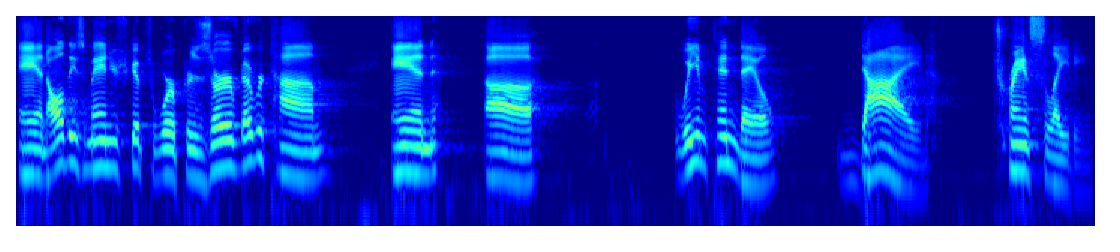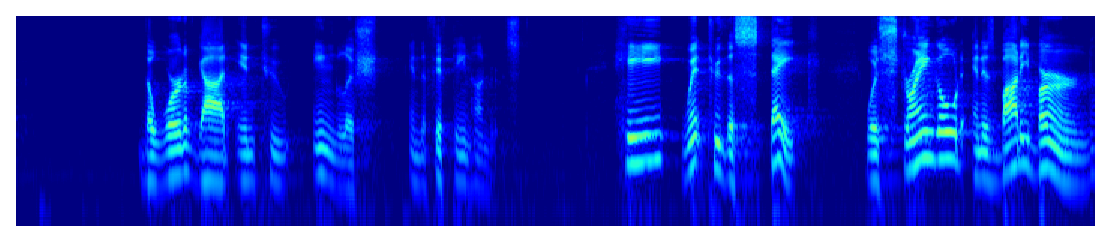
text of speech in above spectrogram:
and all these manuscripts were preserved over time. And uh, William Tyndale died translating the Word of God into English in the 1500s. He went to the stake, was strangled, and his body burned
